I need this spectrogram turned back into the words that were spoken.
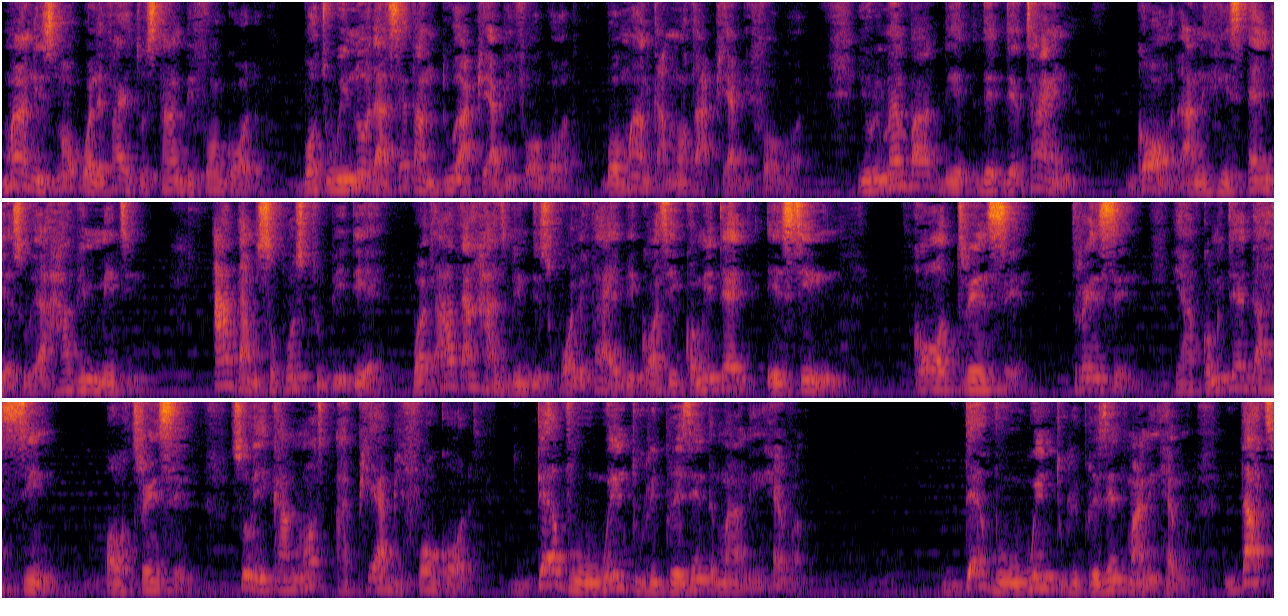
Man is not qualified to stand before God, but we know that Satan do appear before God, but man cannot appear before God. You remember the, the, the time God and his angels were having meeting Adam supposed to be there, but Adam has been disqualified because he committed a sin called treason. Treason. He have committed that sin of treason, so he cannot appear before God. Devil went to represent man in heaven. Devil went to represent man in heaven. That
